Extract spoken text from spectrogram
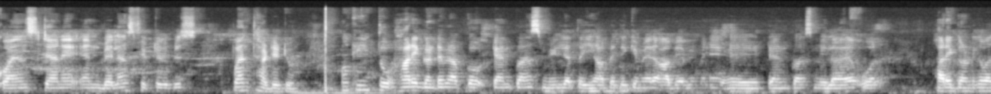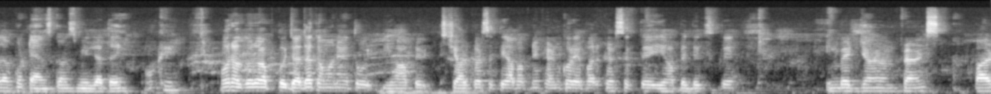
कॉइन्स टेन है and balance fifty rupees point thirty two okay तो हर एक घंटे में आपको टेन कॉइन्स मिल जाता है। यहाँ पे देखिए मेरा अभी अभी मैंने टेन कॉइन्स मिला है और हर एक घंटे के बाद आपको टेन कॉइन्स मिल जाता है। ओके और अगर आपको ज़्यादा कमाना है तो यहाँ पे शेयर कर सकते हैं। आप अपने फ्रेंड को रेफर कर सकते हैं। यहाँ पे देख सकते हैं। इनवाइट जॉइन फ्रेंड्स पर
